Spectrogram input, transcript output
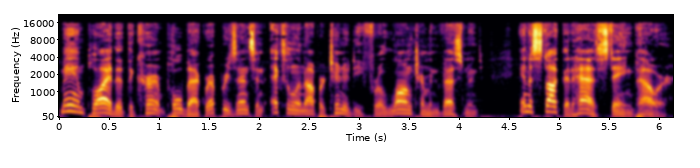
may imply that the current pullback represents an excellent opportunity for a long-term investment in a stock that has staying power.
